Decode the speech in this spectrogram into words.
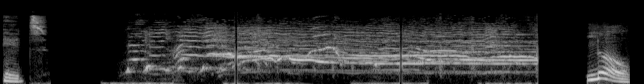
Kids. No,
